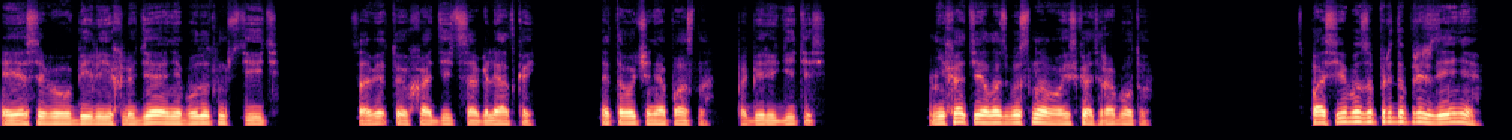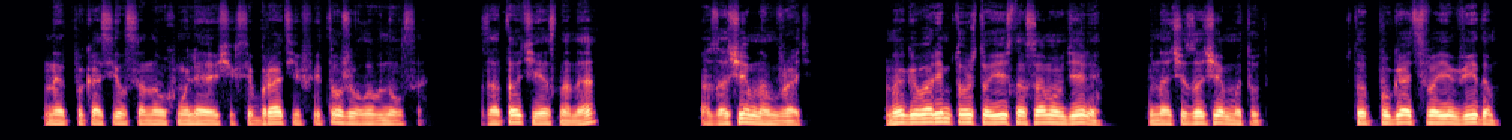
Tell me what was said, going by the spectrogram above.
И если вы убили их людей, они будут мстить. Советую ходить с оглядкой. Это очень опасно. Поберегитесь. Не хотелось бы снова искать работу. Спасибо за предупреждение. Нед покосился на ухмыляющихся братьев и тоже улыбнулся. Зато честно, да? А зачем нам врать? Мы говорим то, что есть на самом деле. Иначе зачем мы тут? Чтоб пугать своим видом.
